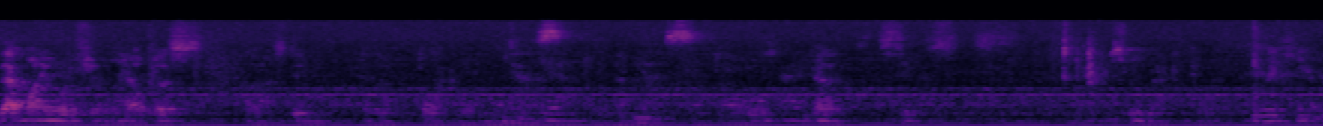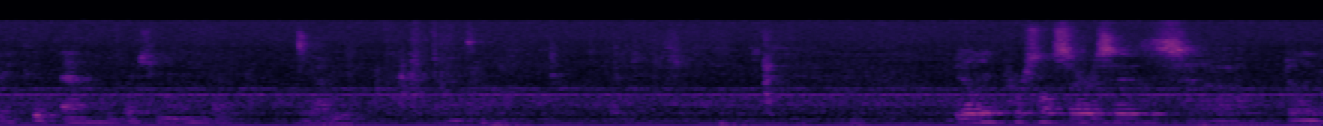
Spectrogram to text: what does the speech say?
that money would have certainly helped us, uh, stay in the black a little more. Yes. And, Yes. uh, we'll kind of swing back and forth. And we can't recoup that unfortunately, Building personal services, uh, building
